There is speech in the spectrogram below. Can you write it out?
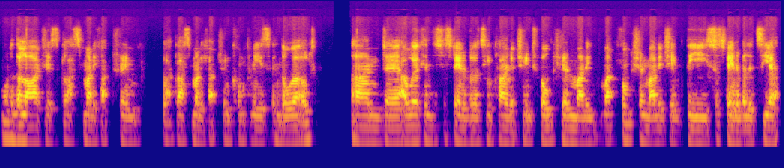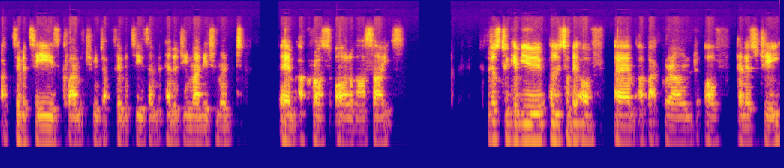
one of the largest glass manufacturing black glass manufacturing companies in the world, and uh, I work in the sustainability and climate change function, man- function managing the sustainability activities, climate change activities, and energy management um, across all of our sites. Just to give you a little bit of um, a background of NSG,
